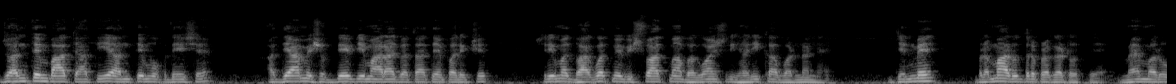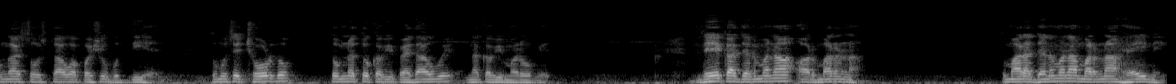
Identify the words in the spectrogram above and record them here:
जो अंतिम बात आती है, अंतिम उपदेश है। अध्याय में सुखदेव जी महाराज बताते हैं परीक्षित, श्रीमद् भागवत में विश्वात्मा भगवान श्री हरि का वर्णन है, जिनमें ब्रह्मा रुद्र प्रकट होते हैं। मैं मरूँगा, सोचता हुआ पशु बुद्धि है। तुम उसे छोड़ दो। तुम न तो कभी पैदा हुए, न कभी मरोगे। देह का जन्मना और मरना, तुम्हारा जन्मना, मरना है ही नहीं।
